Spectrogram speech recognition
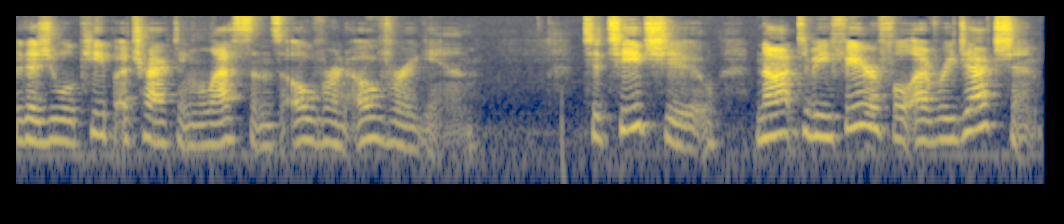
because you will keep attracting lessons over and over again to teach you not to be fearful of rejection.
